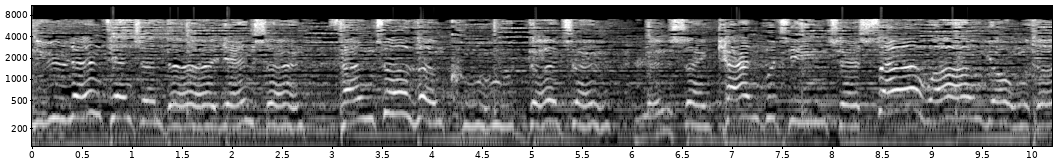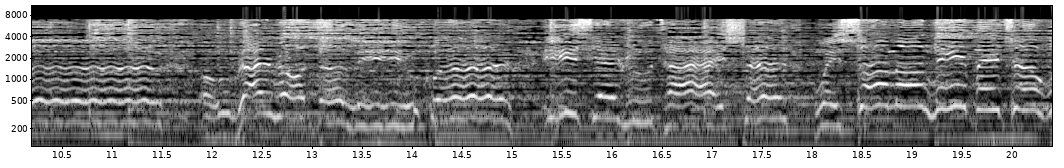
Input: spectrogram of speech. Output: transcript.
女人天真的眼神，藏着冷酷的真。人人生看不清，却奢望永恒。哦，软弱的灵魂已陷入太深，为什么你背着我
